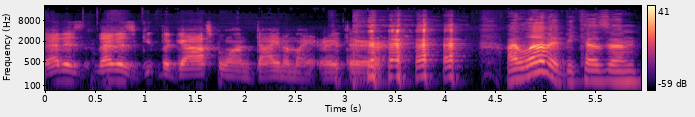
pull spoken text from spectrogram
That is that is the gospel on dynamite right there. I love it because um,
